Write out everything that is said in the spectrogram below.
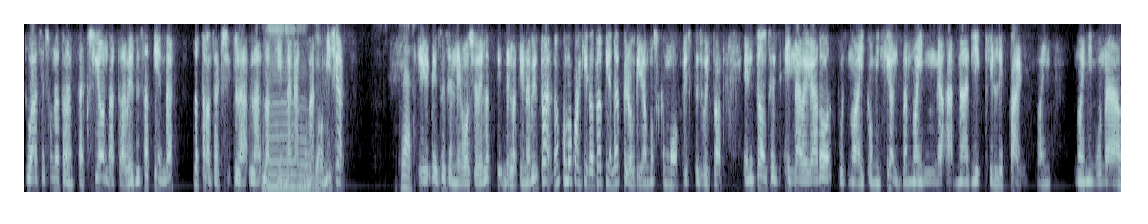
tú haces una transacción a través de esa tienda, la, transacción, la, la- tienda Mm, gana una ya. comisión. Claro. Eh, ese es el negocio de la, de la tienda virtual, ¿no? Como cualquier otra tienda, pero digamos como este es virtual. Entonces, en navegador, pues no hay comisión, no hay a nadie que le pague, no hay, no hay ninguna,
